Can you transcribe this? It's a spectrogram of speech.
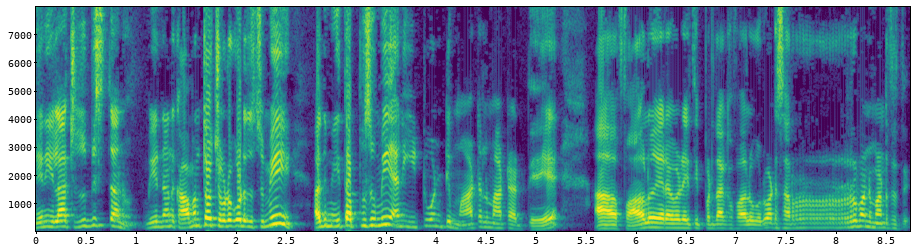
నేను ఇలా చూపిస్తాను మీరు నన్ను కామంతో చూడకూడదు సుమి అది మీ తప్పు సుమి అని ఇటువంటి మాటలు మాట్లాడితే ఆ ఫాలోయర్ ఎవడైతే ఇప్పటిదాకా ఫాలో వాడు సర్రమని మండుతుంది.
